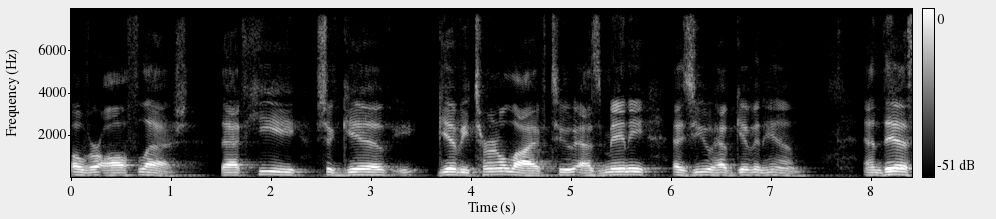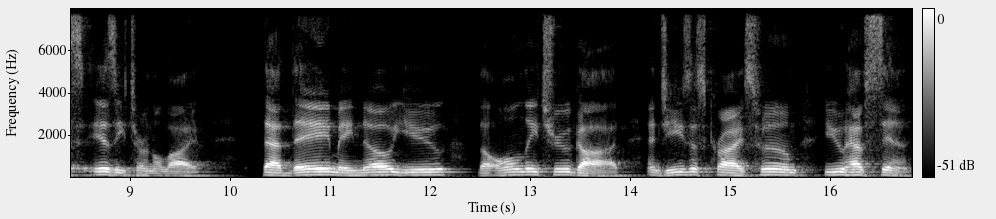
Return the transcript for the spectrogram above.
over all flesh, that he should give, give eternal life to as many as you have given him. And this is eternal life, that they may know you the only true God, and Jesus Christ, whom you have sent.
